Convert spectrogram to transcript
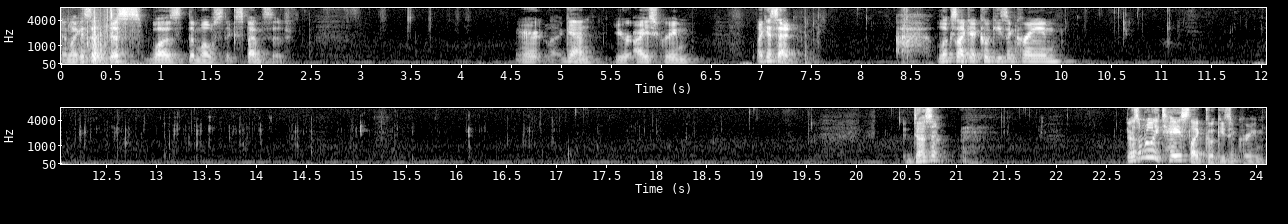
And like I said, this was the most expensive. Er, again, your ice cream. Like I said, looks like a cookies and cream. It doesn't doesn't really taste like cookies and cream.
